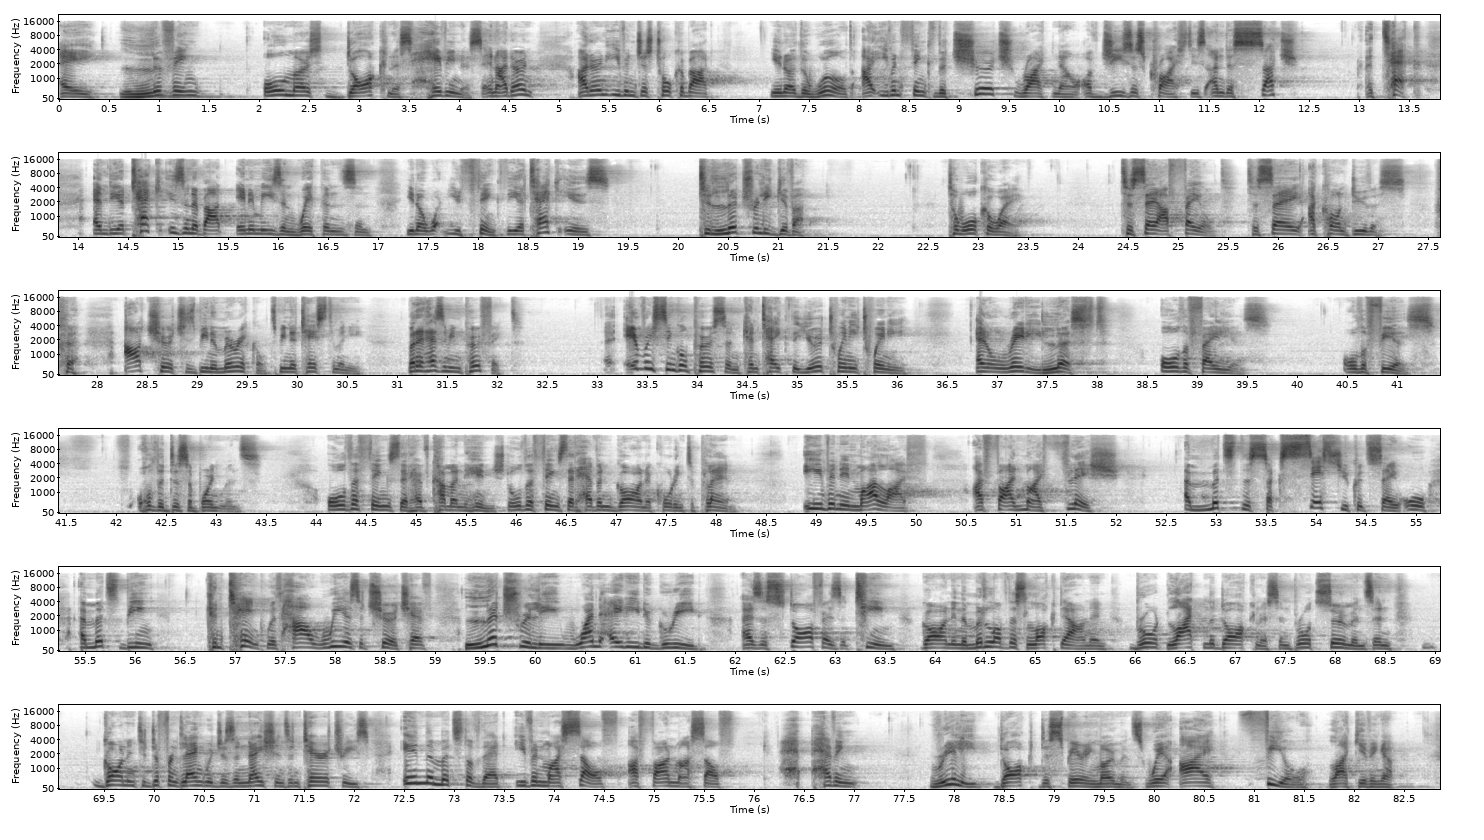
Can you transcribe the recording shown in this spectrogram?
a living almost darkness, heaviness. And I don't, I don't even just talk about, you know, the world. I even think the church right now of Jesus Christ is under such attack and the attack isn't about enemies and weapons and, you know, what you think. The attack is to literally give up, to walk away, to say, I failed, to say, I can't do this. Our church has been a miracle, it's been a testimony, but it hasn't been perfect. Every single person can take the year 2020 and already list all the failures, all the fears, all the disappointments all the things that have come unhinged, all the things that haven't gone according to plan. Even in my life, I find my flesh amidst the success, you could say, or amidst being content with how we as a church have literally 180 degree as a staff, as a team, gone in the middle of this lockdown and brought light in the darkness and brought sermons and gone into different languages and nations and territories. In the midst of that, even myself, I find myself ha- having really dark, despairing moments where I feel like giving up.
